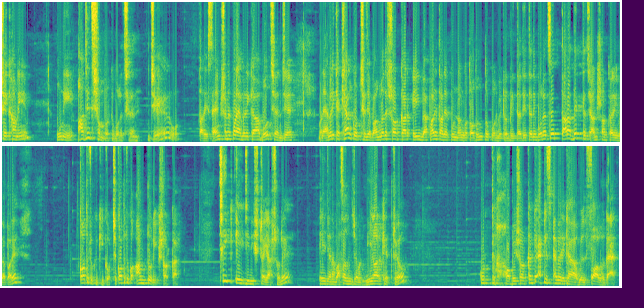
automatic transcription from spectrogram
সেখানে উনি আজিজ সম্পর্কে বলেছিলেন যে তার এই স্যাংশনের পরে আমেরিকা বলছেন যে মানে আমেরিকা খেয়াল করছে যে বাংলাদেশ সরকার এই ব্যাপারে তাদের পূর্ণাঙ্গ তদন্ত করবে ইত্যাদি ইত্যাদি বলেছে। তারা দেখতে চান সরকার এই ব্যাপারে কতটুকু কি করছে, কতটুকু আন্তরিক সরকার। ঠিক এই জিনিসটাই আসলে এই যেন বাসাদুজ্জামান মিয়ার ক্ষেত্রেও করতে হবে সরকারকে at least America will follow that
